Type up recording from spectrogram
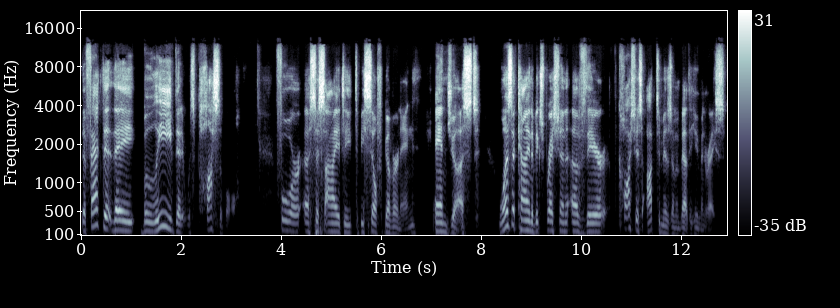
The fact that they believed that it was possible for a society to be self governing and just was a kind of expression of their cautious optimism about the human race.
